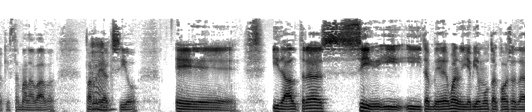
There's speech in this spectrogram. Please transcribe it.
aquesta mala bava per reacció. Eh, I d'altres, sí, i, i també, bueno, hi havia molta cosa de,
